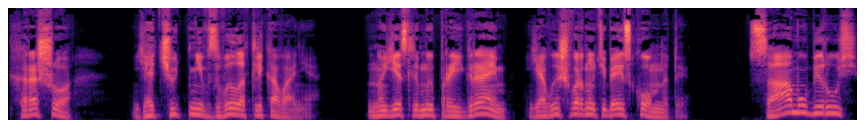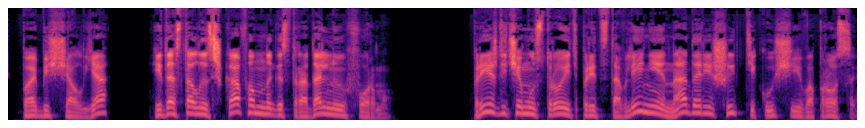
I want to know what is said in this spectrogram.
Хорошо, я чуть не взвыл от ликования. Но если мы проиграем, я вышвырну тебя из комнаты. Сам уберусь, пообещал я, и достал из шкафа многострадальную форму. Прежде чем устроить представление, надо решить текущие вопросы,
